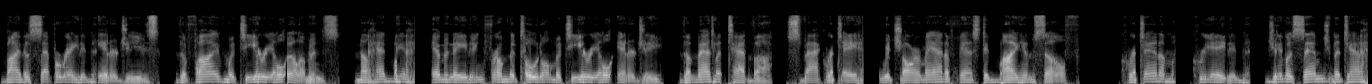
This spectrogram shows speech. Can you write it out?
by the separated energies, the five material elements, Mahadbhya, emanating from the total material energy, the Mahat-tattva, Svakrate, which are manifested by himself, Kratanam, created, Jiva Samjmata,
